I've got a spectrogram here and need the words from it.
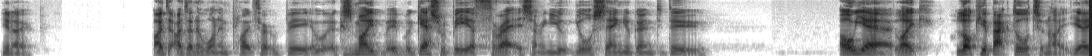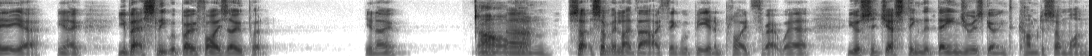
you know, I, d- I don't know what an implied threat would be because my, my guess would be a threat is something you you're saying you're going to do. Oh yeah, like lock your back door tonight. Yeah, yeah, yeah. You know, you better sleep with both eyes open. You know, Oh, okay. um, so, something like that. I think would be an implied threat where you're suggesting that danger is going to come to someone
